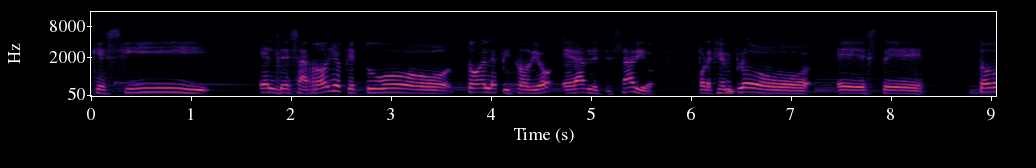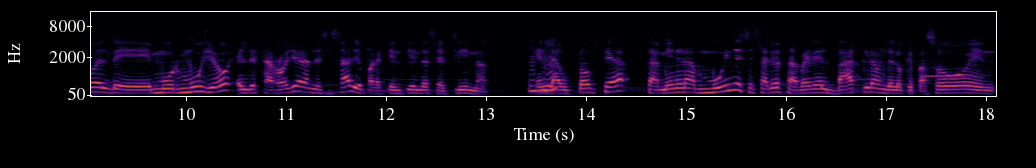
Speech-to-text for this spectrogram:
que sí el desarrollo que tuvo todo el episodio era necesario. Por ejemplo, este todo el de murmullo, el desarrollo era necesario para que entiendas el clímax. En la autopsia también era muy necesario saber el background de lo que pasó en,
